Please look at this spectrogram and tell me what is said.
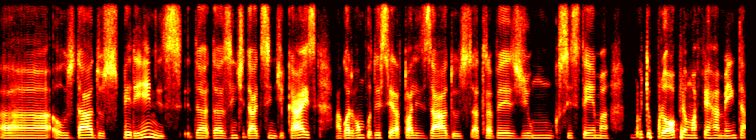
Ah, os dados perenes da das entidades sindicais agora vão poder ser atualizados através de um sistema muito próprio, é uma ferramenta,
